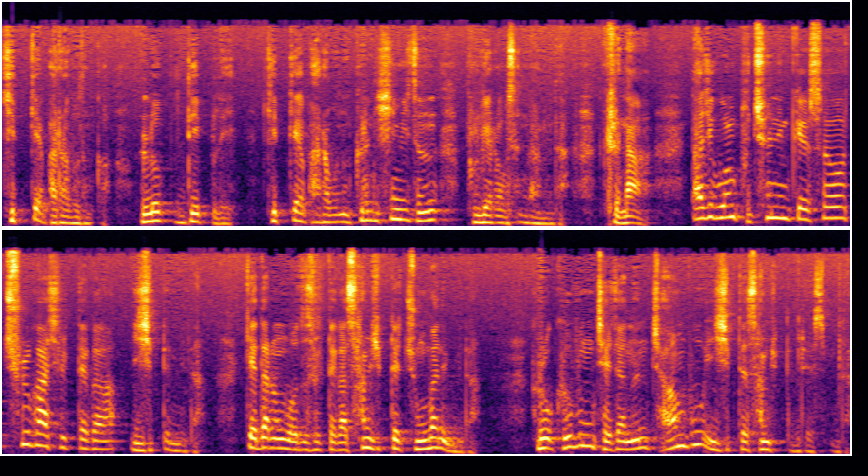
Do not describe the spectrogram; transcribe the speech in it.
깊게 바라보는 것, look deeply, 깊게 바라보는 그런 힘이 저는 불교라고 생각합니다. 그러나 따지고 보면 부처님께서 출가하실 때가 20대입니다. 깨달음을 얻었을 때가 30대 중반입니다. 그리고 그분 제자는 전부 20대, 30대들이었습니다.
